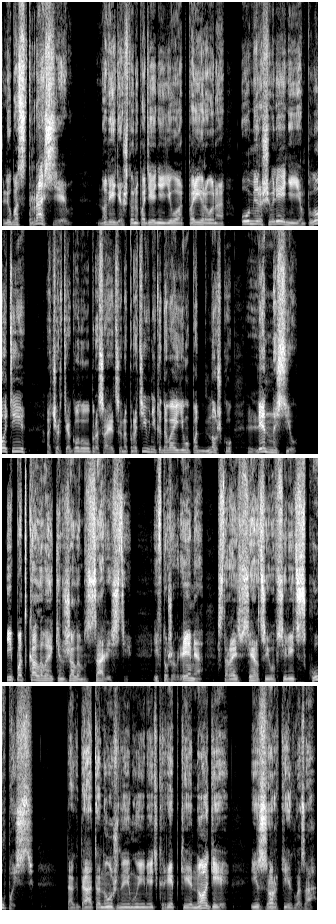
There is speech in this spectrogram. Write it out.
любострастием, но, видя, что нападение его отпарировано умерщвлением плоти, очертя голову, бросается на противника, давая ему подножку ленностью и подкалывая кинжалом зависти, и в то же время — стараясь в сердце его вселить скупость. Тогда-то нужно ему иметь крепкие ноги и зоркие глаза.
